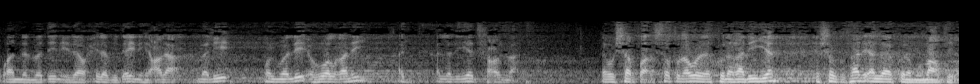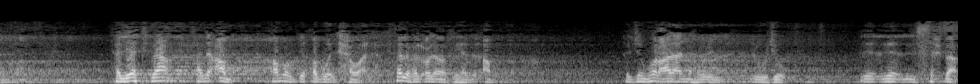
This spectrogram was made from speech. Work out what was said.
وأن المدين إذا أحيل بدينه على مليء والمليء هو الغني الذي يدفع المال. له شرطان الشرط الأول أن يكون غنيا والشرط الثاني ألا يكون مماطلا. فليتبع هذا أمر أمر بقبول الحوالة. اختلف العلماء في هذا الأمر. الجمهور على أنه للوجوب. للاستحباب.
